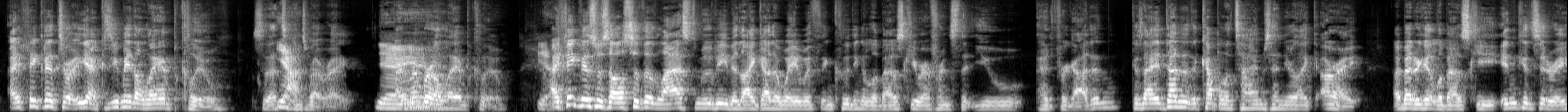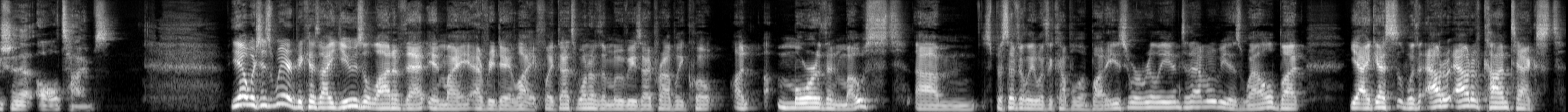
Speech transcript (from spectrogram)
I think that's right. Yeah, because you made a lamp clue. So that Yeah. sounds about right. Yeah, I remember yeah, a lamp clue. Yeah. I think this was also the last movie that I got away with including a Lebowski reference that you had forgotten. Because I had done it a couple of times and you're like, all right, I better get Lebowski in consideration at all times. Yeah, which is weird because I use a lot of that in my everyday life. Like that's one of the movies I probably quote on, more than most, um, specifically with a couple of buddies who are really into that movie as well. But yeah, I guess without out of context,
